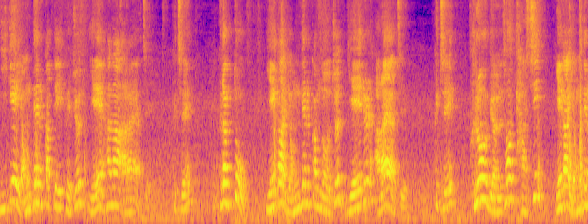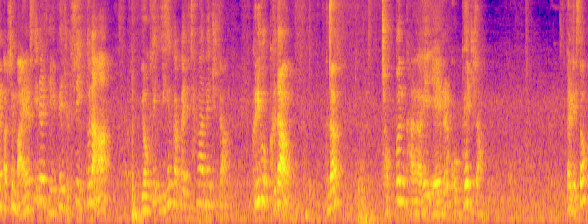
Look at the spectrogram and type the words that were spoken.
이게 0 되는 값 대입해 준 얘 하나 알아야지 그치? 그 다음 또 얘가 0 되는 값 넣어준 얘를 알아야지 그치? 그러면서 다시 얘가 0 되는 값인 마이너스 1을 대입해 줄 수 있구나. 여기서 이 생각까지 창안해 주자. 그리고 그 다음 그 다음 적분 가능하게 얘를 곱해 주자. 알겠어?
